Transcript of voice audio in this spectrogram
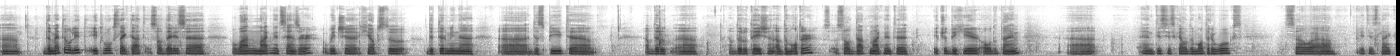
Uh, the metal lid it works like that so there is a one magnet sensor which uh, helps to determine uh, uh the speed uh, of the uh, of the rotation of the motor. So, that magnet it should be here all the time. And this is how the motor works. So it is like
